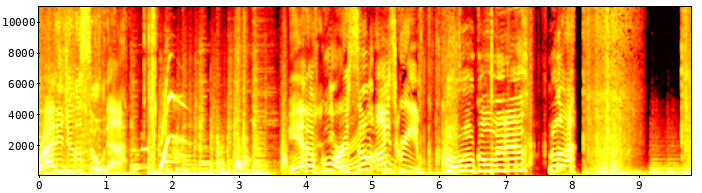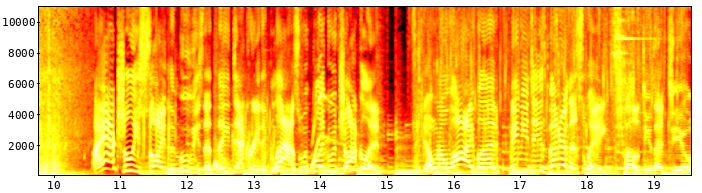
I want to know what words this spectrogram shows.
Right into the soda. And of course, some ice cream. Oh, how cold it is! Ah. I actually saw in the movies that they decorated glass with liquid chocolate. I don't know why, but maybe it tastes better this way. I'll do that too.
